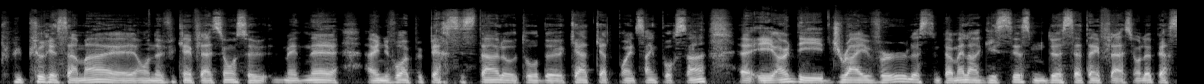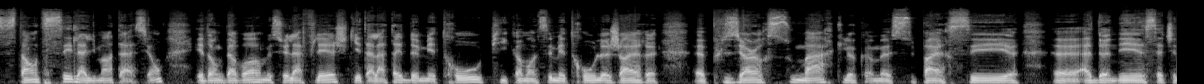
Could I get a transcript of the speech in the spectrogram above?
plus, plus récemment, euh, on a vu que l'inflation se maintenait à un niveau un peu persistant là, autour de 4-4,5% Euh, Et un des drivers, là, si tu me permets l'anglicisme, de cette inflation-là persistante, c'est l'alimentation. Et donc d'avoir M. Laflèche qui est à la tête de Métro, puis comme on sait, Métro le gère euh, plusieurs sous-marques comme euh, Super C, euh, Adonis, etc.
